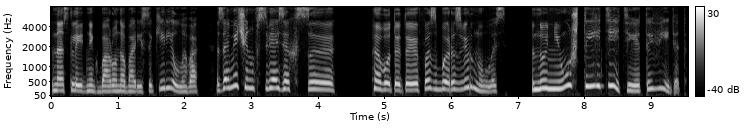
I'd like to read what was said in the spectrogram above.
Наследник барона Бориса Кириллова. Замечен в связях с... Вот это ФСБ развернулось. Но неужто и дети это видят?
